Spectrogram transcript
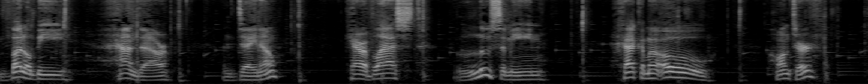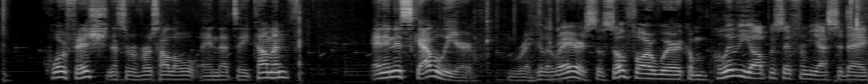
Bunnelby, Houndour, Dano, Karrablast, Lusamine, Hakamo-o, Haunter, Corphish, that's a reverse holo, and that's a common, and in this Cavalier, regular rare. So, so far we're completely opposite from yesterday.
